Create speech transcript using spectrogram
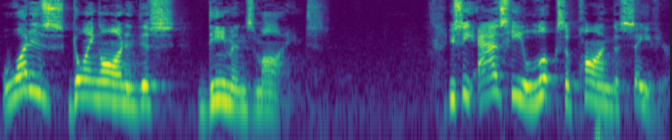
what is going on in this demon's mind? You see, as he looks upon the Savior,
